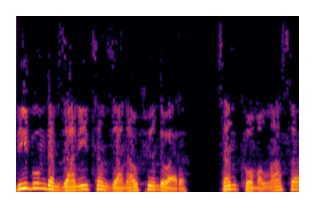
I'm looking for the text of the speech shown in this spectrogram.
دی بووم دەمزانی چەند زانا و خوێندەوارە چەند کۆمەڵناسە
